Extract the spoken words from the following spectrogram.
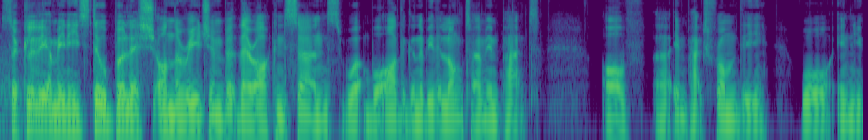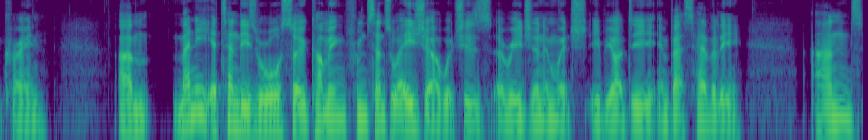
So clearly, I mean, he's still bullish on the region, but there are concerns. What what are going to be the long term impact of uh, impact from the war in Ukraine? Um, many attendees were also coming from Central Asia, which is a region in which EBRD invests heavily, and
